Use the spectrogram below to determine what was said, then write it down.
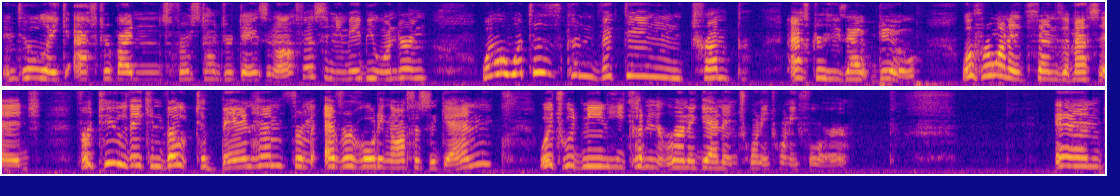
until like after Biden's first 100 days in office. And you may be wondering, well, what does convicting Trump after he's out do? Well, for one, it sends a message. For two, they can vote to ban him from ever holding office again, which would mean he couldn't run again in 2024. And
